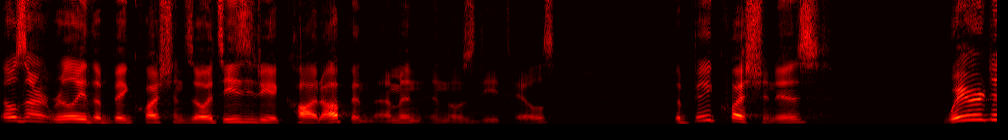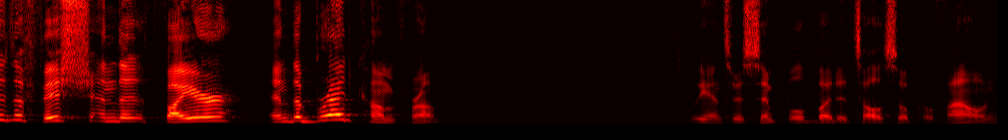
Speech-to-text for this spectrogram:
Those aren't really the big questions, though. It's easy to get caught up in them, in, in those details. The big question is where did the fish and the fire and the bread come from? The answer is simple, but it's also profound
